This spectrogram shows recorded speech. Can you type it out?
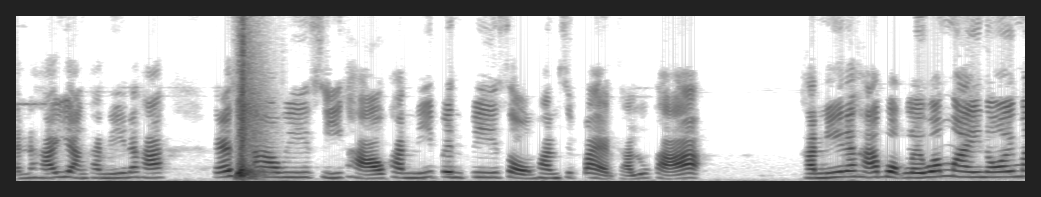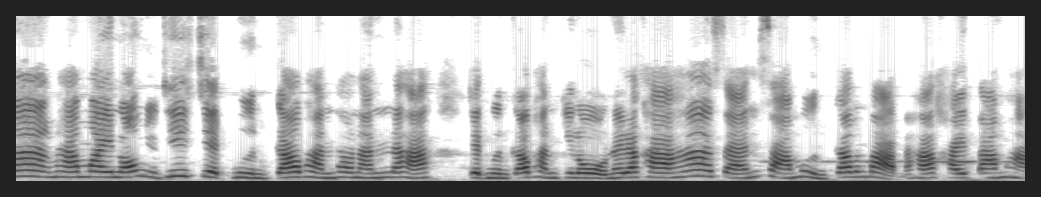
นนะคะ อย่างคันนี้นะคะ HRV สีขาวคันนี้เป็นปี 2018 ค่ะลูกค้า คันนี้นะคะบอกเลยว่าไม่น้อยมากนะคะ ไม่น้องอยู่ที่ 79,000 เท่านั้นนะคะ 79,000 กิโลในราคา 539,000 บาทนะคะ ใครตามหา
